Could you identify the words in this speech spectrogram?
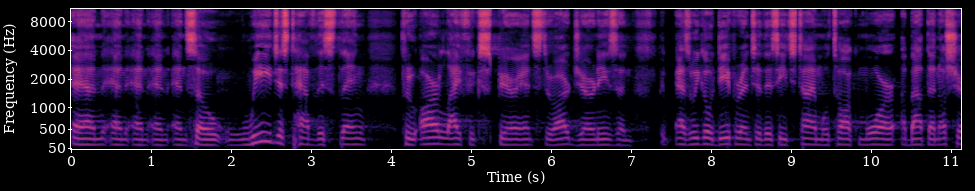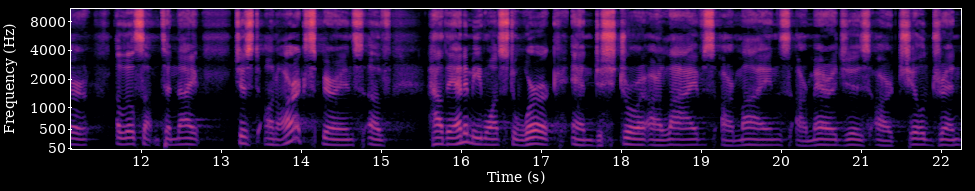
And and and and and so we just have this thing through our life experience, through our journeys. And as we go deeper into this each time, we'll talk more about that. And I'll share a little something tonight just on our experience of how the enemy wants to work and destroy our lives, our minds, our marriages, our children,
